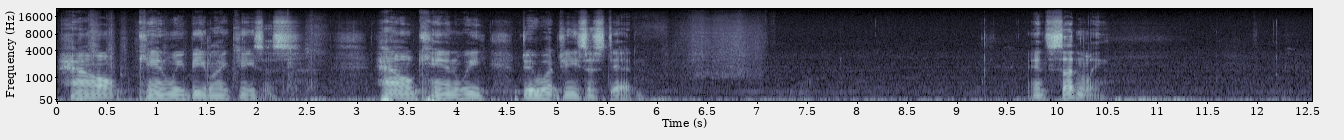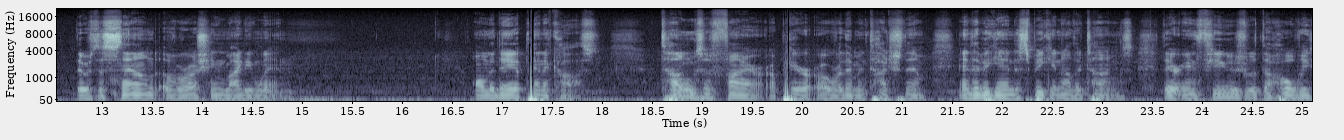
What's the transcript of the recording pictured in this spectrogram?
How can we be like Jesus? How can we do what Jesus did? And suddenly, there was the sound of a rushing mighty wind. On the day of Pentecost, tongues of fire appear over them and touch them, and they began to speak in other tongues. They are infused with the holy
